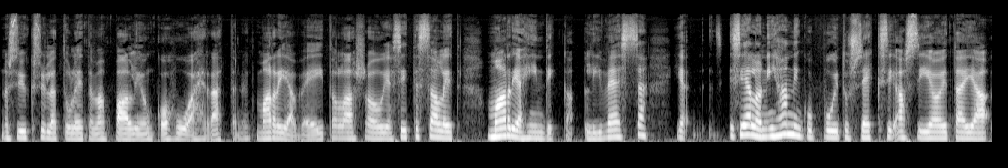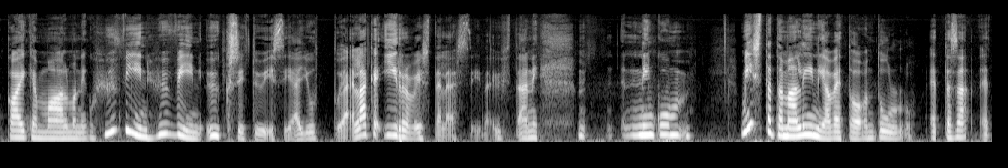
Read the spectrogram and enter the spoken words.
no syksyllä tuli tämä paljon kohua herättänyt Maria Veitola show ja sitten sä olit Maria Hindikka livessä ja siellä on ihan niin kuin puitu seksiasioita ja kaiken maailman niin kuin hyvin, hyvin yksityisiä juttuja. Äläkä irvistele siinä yhtään. Niin, niin kuin, mistä tämä linjaveto on tullut? Että sä, et,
